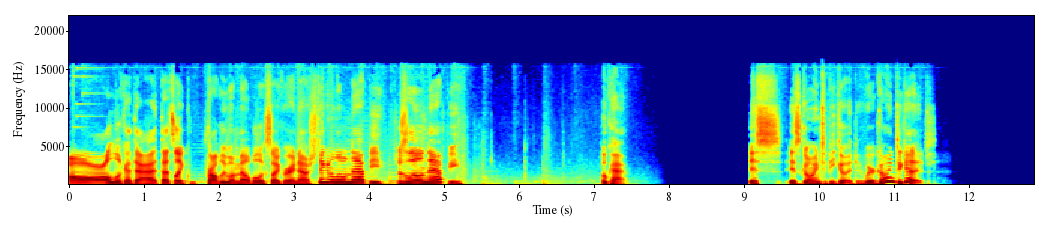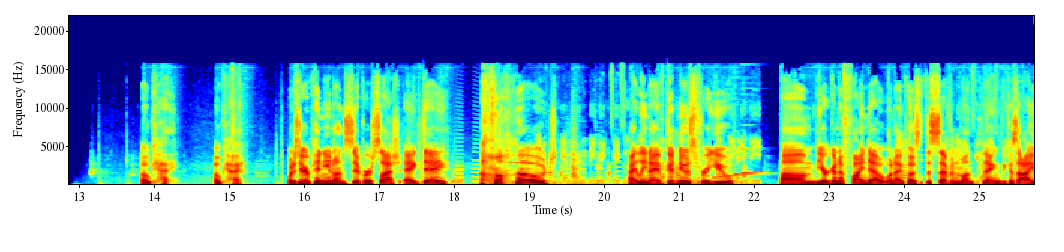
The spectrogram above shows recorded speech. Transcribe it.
Oh, look at that. That's like probably what Melba looks like right now. She's taking a little nappy. Just a little nappy. Okay. This is going to be good. We're going to get it. Okay. Okay. What is your opinion on zipper slash egg day? Oh, Eileen, I have good news for you. Um, you're gonna find out when I post the seven month thing because I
